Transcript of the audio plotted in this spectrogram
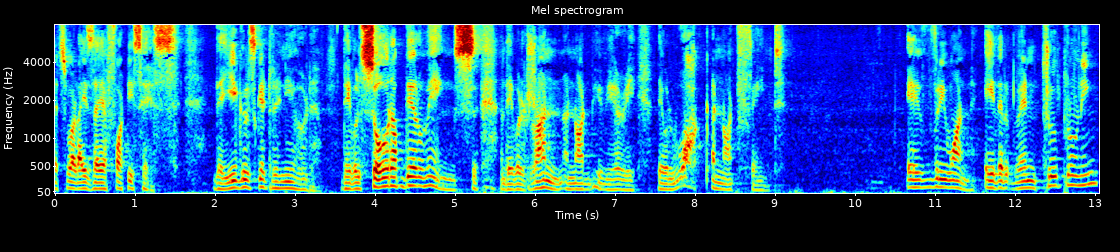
that's what Isaiah 40 says. The eagles get renewed. They will soar up their wings and they will run and not be weary. They will walk and not faint everyone either went through pruning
